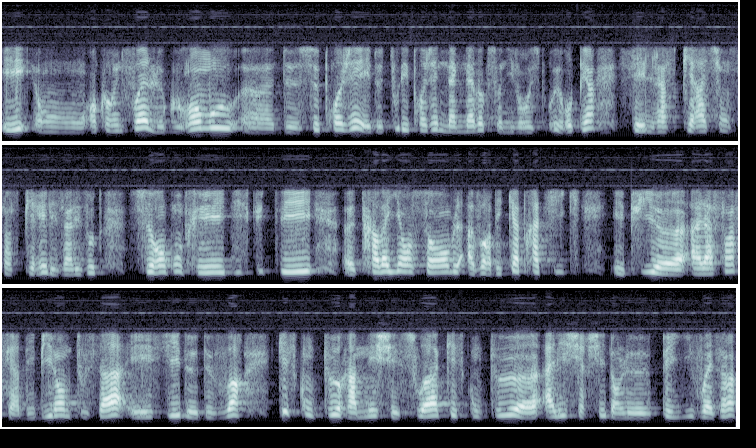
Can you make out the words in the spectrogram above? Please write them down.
Et encore une fois, le grand mot euh, de ce projet et de tous les projets de Magnavox au niveau européen, c'est l'inspiration, s'inspirer les uns les autres, se rencontrer, discuter, euh, travailler ensemble, avoir des cas pratiques et puis à la fin faire des bilans de tout ça et essayer de, de voir qu'est-ce qu'on peut ramener chez soi, qu'est-ce qu'on peut euh, aller chercher dans le pays voisin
